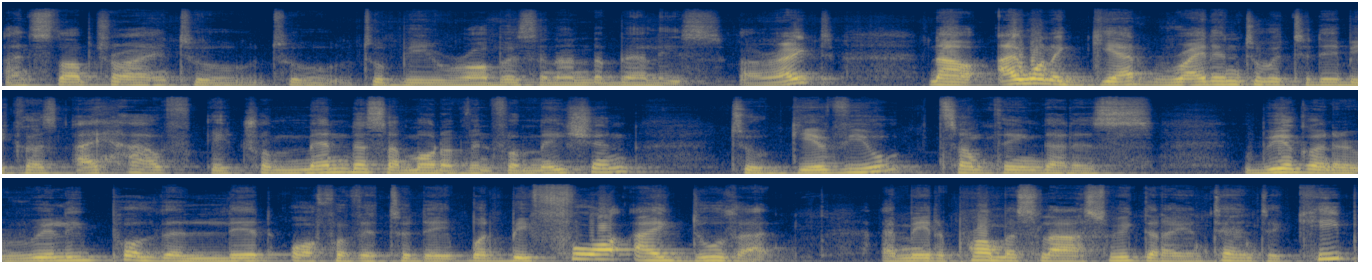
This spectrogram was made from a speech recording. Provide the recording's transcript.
and stop trying to to to be robbers and underbellies. All right. Now I want to get right into it today because I have a tremendous amount of information to give you something that is, we're going to really pull the lid off of it today. But before I do that, I made a promise last week that I intend to keep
